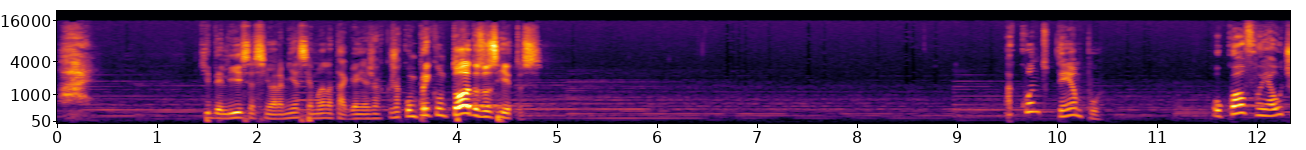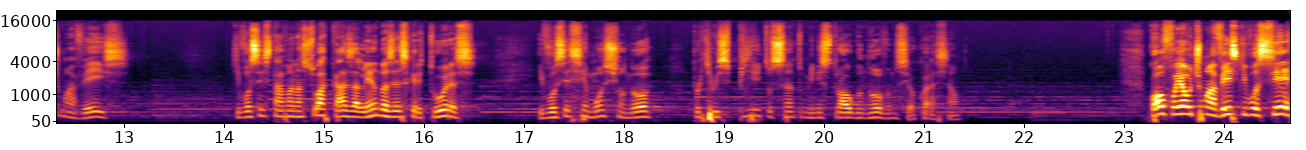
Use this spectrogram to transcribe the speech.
Ai, que delícia, Senhor, a minha semana está ganha, já, já cumpri com todos os ritos. Há quanto tempo, ou qual foi a última vez que você estava na sua casa lendo as Escrituras e você se emocionou porque o Espírito Santo ministrou algo novo no seu coração? Qual foi a última vez que você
